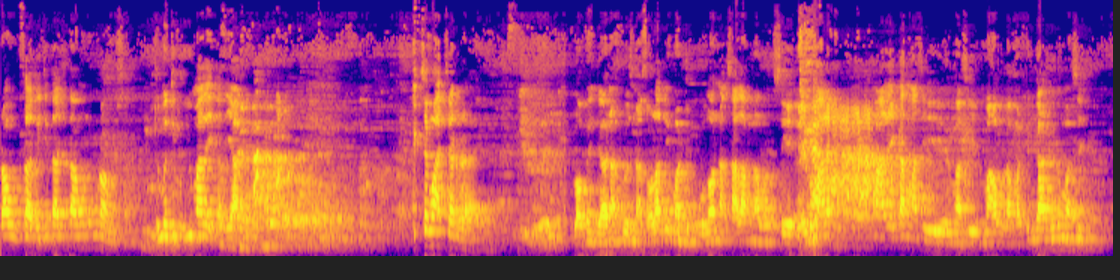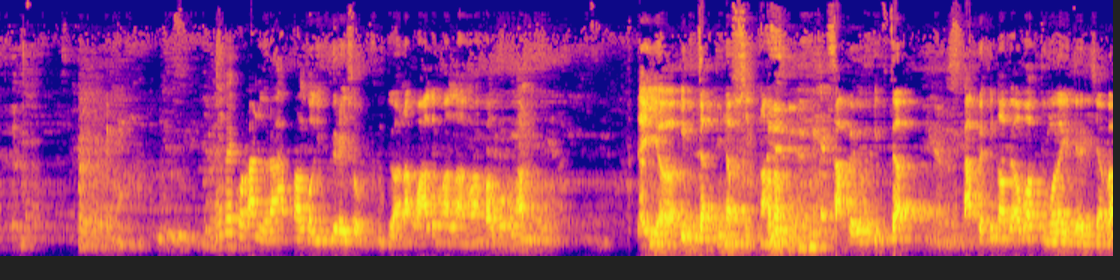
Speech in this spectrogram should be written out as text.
Ora usah dicita-cita ngono ora usah. Cuma diguyu malaikat ya. Sing wajar. Lo pengen anak terus nak sholat di madem pulau nak salam ngalor sih. Malaikat masih masih mau lah. Dengan itu masih. Mungkin Quran ya ora hafal kok yubi iso. Ya anak walim alama hafal Quran. Ya iya, ibda di nafsi. Nah, kabeh ibda kabeh kitab Allah dimulai dari siapa?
